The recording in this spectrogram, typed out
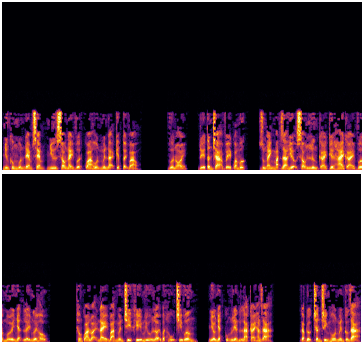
nhưng không muốn đem xem như sau này vượt qua hôn nguyên đại kiếp cậy vào. Vừa nói, đế tân trả về quá mức, dùng ánh mắt giá hiệu sau lưng cái kia hai cái vừa mới nhận lấy người hầu. Thông qua loại này bản nguyên chi khí mưu lợi bất hủ chi vương, nhiều nhất cũng liền là cái hàng giả. Gặp được chân chính hôn nguyên cường giả,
